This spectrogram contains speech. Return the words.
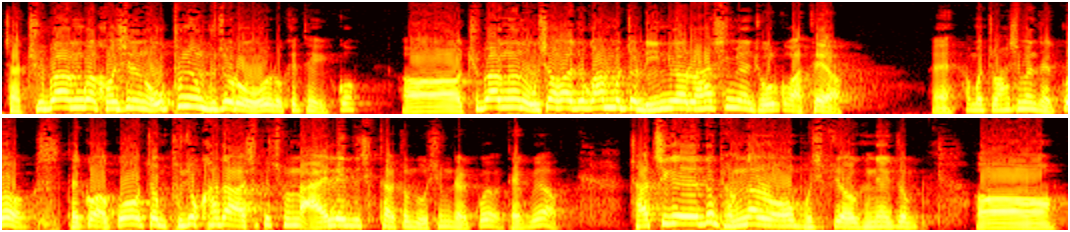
자, 주방과 거실은 오픈형 구조로 이렇게 되어 있고, 어, 주방은 오셔가지고 한번 좀 리뉴얼을 하시면 좋을 것 같아요. 예, 한번 좀 하시면 됐고, 될것 같고, 좀 부족하다 싶으시면 아일랜드 식탁 좀 놓으시면 되고요. 좌측에도 벽난로 보십시오. 굉장히 좀, 어,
